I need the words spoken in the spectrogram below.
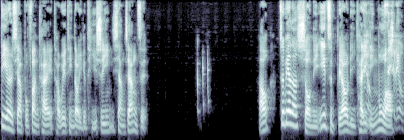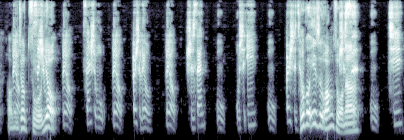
第二下不放开，它会听到一个提示音，像这样子。好，这边呢，手你一直不要离开荧幕哦。好，你就左右。六三十五六二十六六十三五五十一五二十九。如果一直往左呢，五七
